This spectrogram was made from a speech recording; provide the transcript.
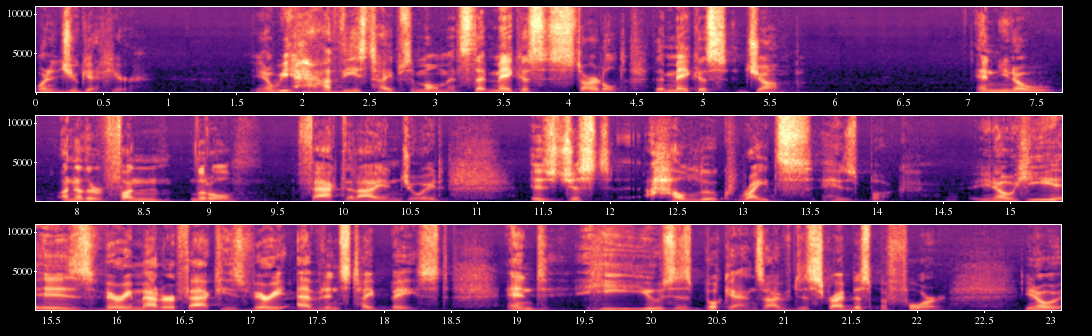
when did you get here? You know, we have these types of moments that make us startled, that make us jump. And, you know, another fun little fact that I enjoyed is just how Luke writes his book. You know, he is very matter of fact, he's very evidence type based. And he uses bookends. I've described this before. You know,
